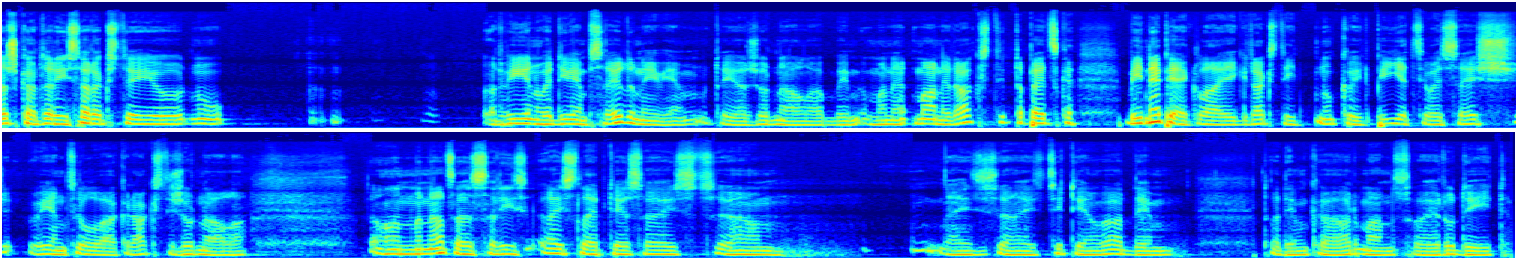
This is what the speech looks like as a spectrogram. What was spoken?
dažkārt arī sarakstīju nu, ar vienu vai diviem pseidonīmiem tajā žurnālā bija mani, mani raksti, tāpēc, ka bija nepieklājīgi rakstīt, nu, ka ir pieci vai seši viena cilvēka raksti žurnālā. Un man nācās arī aizslēpties aiz, um, aiz, aiz citiem vārdiem, tādiem kā Armāns vai Rudīta.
